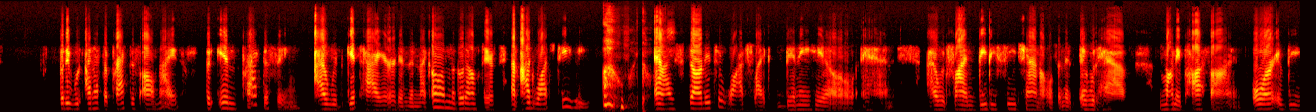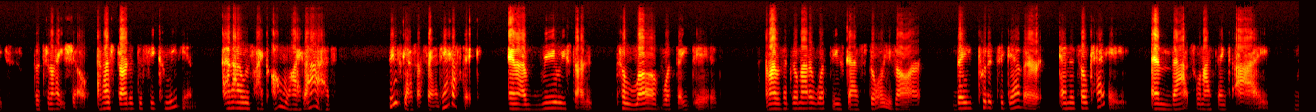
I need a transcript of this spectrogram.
But it would I'd have to practice all night. But in practicing, I would get tired, and then like, oh, I'm gonna go downstairs, and I'd watch TV. Oh my god. And I started to watch like Benny Hill, and I would find BBC channels, and it, it would have Monty Python, or it'd be The Tonight Show. And I started to see comedians, and I was like, oh my god, these guys are fantastic. And I really started to love what they did. And I was like, no matter what these guys' stories are, they put it together, and it's okay. And that's when I think I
